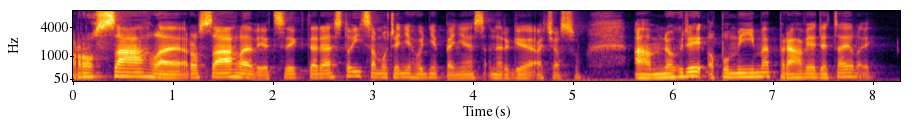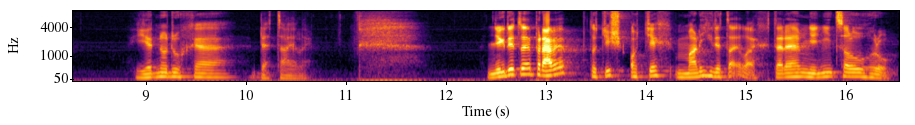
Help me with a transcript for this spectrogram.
rozsáhlé, rozsáhlé věci, které stojí samozřejmě hodně peněz, energie a času. A mnohdy opomíjíme právě detaily. Jednoduché detaily. Někdy to je právě totiž o těch malých detailech, které mění celou hru.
